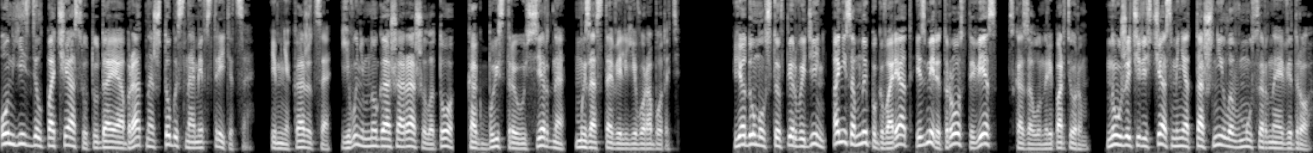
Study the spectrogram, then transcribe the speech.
Он ездил по часу туда и обратно, чтобы с нами встретиться. И мне кажется, его немного ошарашило то, как быстро и усердно мы заставили его работать. «Я думал, что в первый день они со мной поговорят, измерят рост и вес», сказал он репортерам. «Но уже через час меня тошнило в мусорное ведро».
